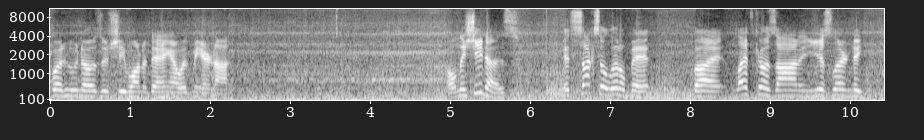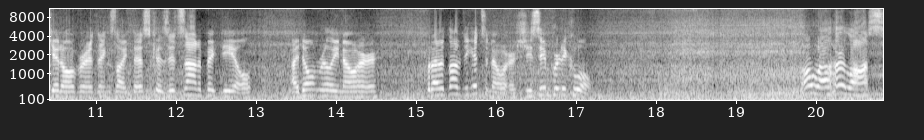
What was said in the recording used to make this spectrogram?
but who knows if she wanted to hang out with me or not. Only she does. It sucks a little bit, but life goes on and you just learn to get over things like this, because it's not a big deal. I don't really know her, but I would love to get to know her. She seemed pretty cool. Oh well, her loss.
